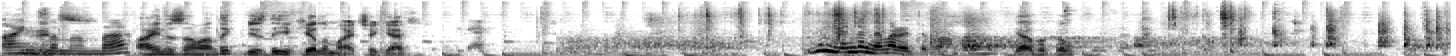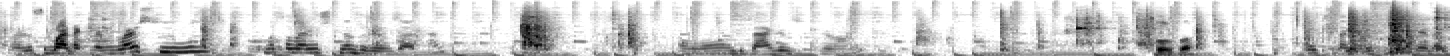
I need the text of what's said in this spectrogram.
Aynı Evet. zamanda Aynı zamanda biz de yıkayalım Ayça gel. Bugün menüde ne var acaba? Gel bakalım. Böyle su bardaklarımız var. Suyumuz masaların üstünde duruyor zaten. Oo güzel gözüküyor. Çorba. Çok istemiyorum. Teşekkür ederim.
